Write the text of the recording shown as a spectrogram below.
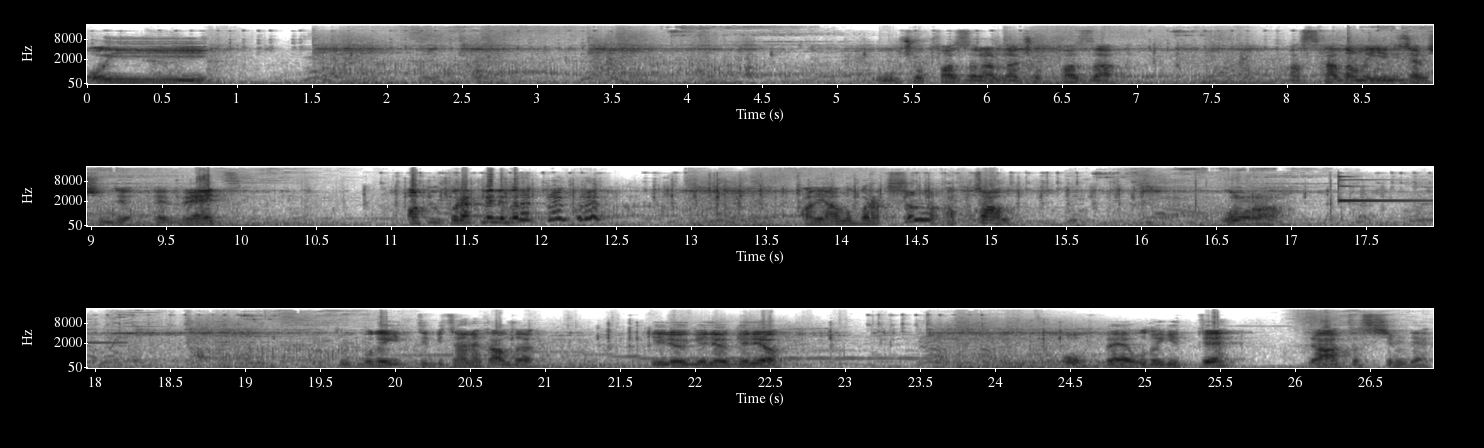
Oy! Oo, çok fazlalar lan çok fazla. Az kaldı ama yeneceğim şimdi. Evet. Ah bırak beni bırak bırak bırak. Ayağımı bıraksana aptal. Oh. Bu da gitti bir tane kaldı. Geliyor geliyor geliyor. Oh be bu da gitti. Rahatız şimdi.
